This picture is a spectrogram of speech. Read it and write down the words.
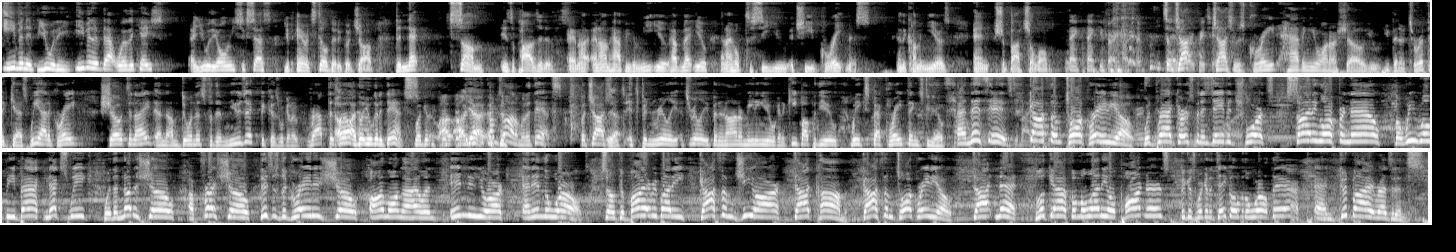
even if you were the, even if that were the case, and you were the only success, your parents still did a good job. The net sum is a positive, and I and I'm happy to meet you, have met you, and I hope to see you achieve greatness in the coming years. And Shabbat Shalom. Thank, thank you very much. I, So, I Jo- really appreciate it. Josh, it was great having you on our show. You, you've been a terrific guest. We had a great show tonight, and I'm doing this for the music because we're going to wrap this. Oh no, I thought you were going to dance. We're gonna, uh, uh, yeah. yeah, it comes on. I'm going to dance. But Josh, Yeah. it's, it's been really, it's really been an honor meeting you. We're going to keep up with you. We expect great things for you. And this is Gotham Talk Radio with Brad Gerstmann and David Schwartz signing off for now. But we will be back next week with another show, a fresh show. This is the greatest show on Long Island, in New York, and in the world. So goodbye, everybody. GothamGR.com, GothamTalkRadio.net. Look out for millennial partners because we're going to take over the world there. And goodbye, residents.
